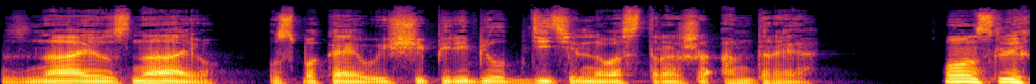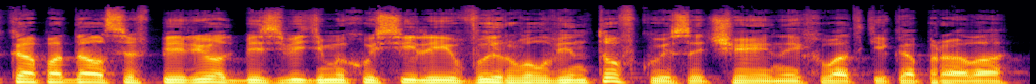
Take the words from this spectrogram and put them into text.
«Знаю, знаю», – успокаивающе перебил бдительного стража Андреа. Он слегка подался вперед, без видимых усилий вырвал винтовку из отчаянной хватки капрала,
